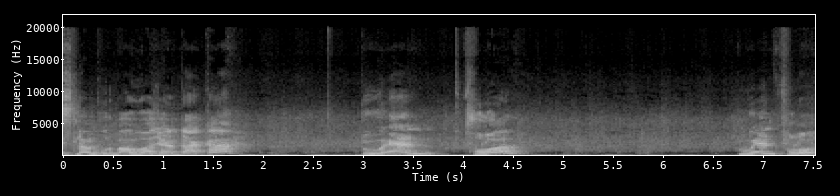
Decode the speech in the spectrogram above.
Islampur Babubazar, Dhaka two and floor two and floor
